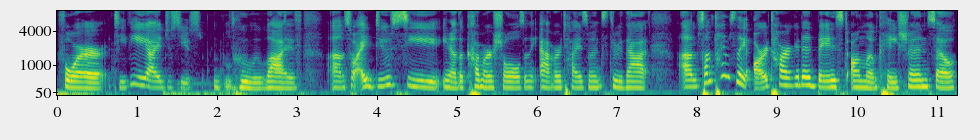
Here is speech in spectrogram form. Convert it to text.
for TV, I just use Hulu Live. Um, so I do see, you know, the commercials and the advertisements through that. Um, sometimes they are targeted based on location. So,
